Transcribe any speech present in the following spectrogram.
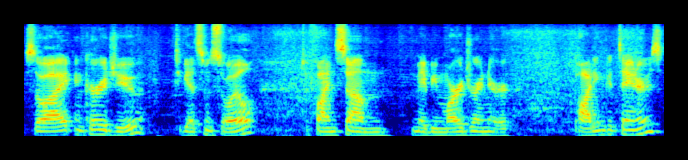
So I encourage you to get some soil, to find some maybe margarine or potting containers,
